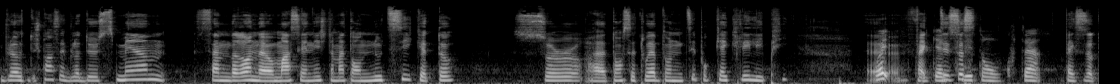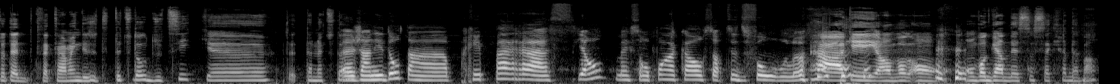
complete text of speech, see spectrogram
je pense que c'est deux semaines, Sandra, on a mentionné justement ton outil que tu as sur euh, ton site web, ton outil pour calculer les prix. Euh, oui, fait ça, ton coûtant. Fait que c'est ça, toi, t'as quand même des outils. T'as-tu d'autres outils que... T'en as-tu d'autres? Euh, j'en ai d'autres en préparation, mais ils sont pas encore sortis du four, là. ah, OK, on va, on, va garder ça secret d'abord.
